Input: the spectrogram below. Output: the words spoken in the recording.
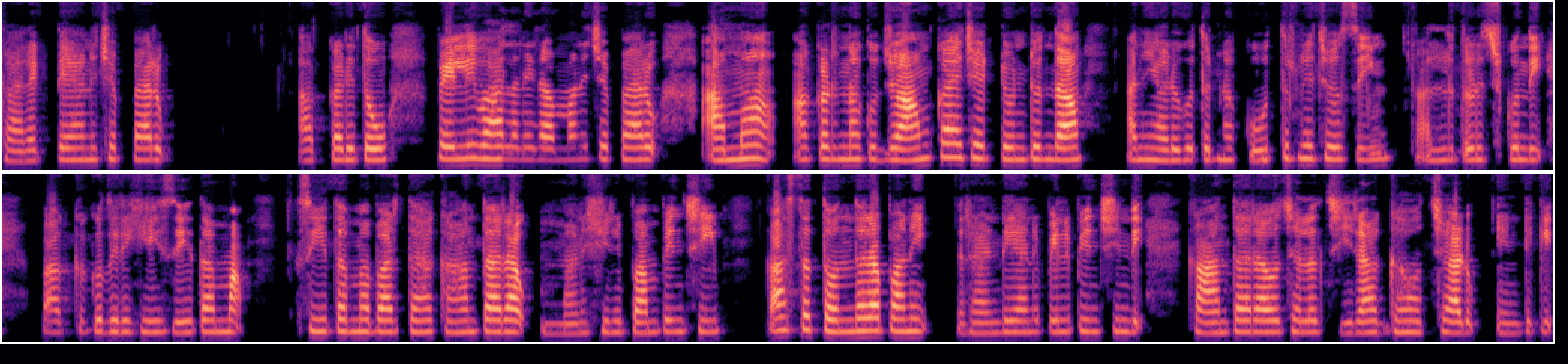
కరెక్టే అని చెప్పారు. అక్కడితో పెళ్ళి వాళ్ళని రమ్మని చెప్పారు. అమ్మ అక్కడ నాకు జామకాయ చెట్టు ఉంటుందా? అని అడుగుతున్న కూతుర్ని చూసి కళ్ళు తుడుచుకుంది. పక్కకు తిరిగి సీతమ్మ. సీతమ్మ భర్త కాంతారావు మనిషిని పంపించి కాస్త తొందర పని రండి అని పిలిపించింది. కాంతారావు చాలా చిరాగ్గా వచ్చాడు. ఇంటికి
